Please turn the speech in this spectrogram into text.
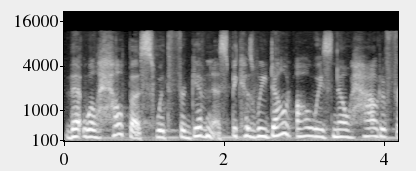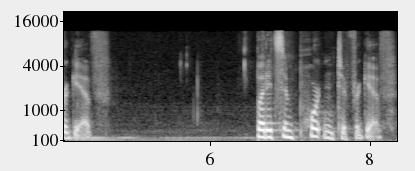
that will help us with forgiveness because we don't always know how to forgive. But it's important to forgive.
